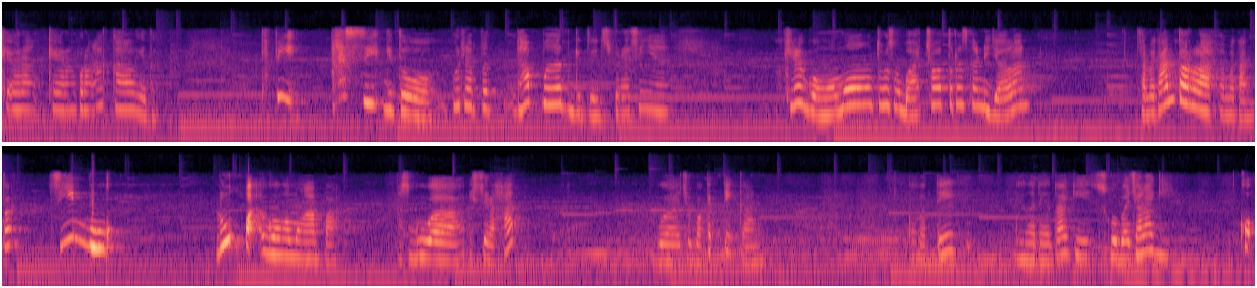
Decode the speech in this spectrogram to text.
kayak orang kayak orang kurang akal gitu. Tapi asik gitu. Gue dapet dapet gitu inspirasinya akhirnya gue ngomong terus ngebaca terus kan di jalan. Sampai kantor lah sampai kantor sibuk. Lupa gue ngomong apa. Pas gue istirahat gue coba ketik kan. Gue ketik gue inget lagi terus gue baca lagi. Kok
